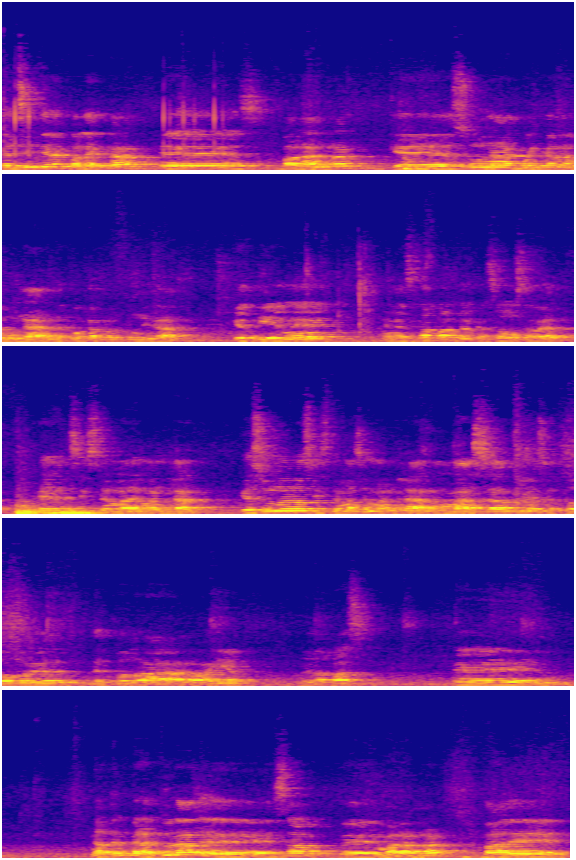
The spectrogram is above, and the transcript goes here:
El sitio de colecta es Balandra, que es una cuenca lagunar de poca profundidad, que tiene en esta parte que vamos a ver el sistema de manglar, que es uno de los sistemas de manglar más amplios de, todo de toda la bahía de La Paz. Eh, la temperatura de, esa, de va de,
